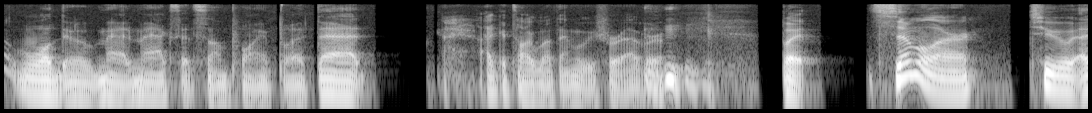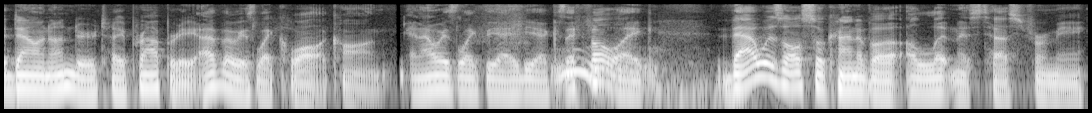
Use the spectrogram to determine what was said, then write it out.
we'll do mad max at some point but that i could talk about that movie forever. But similar to a down under type property i've always liked koala kong and i always liked the idea because i felt like that was also kind of a, a litmus test for me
